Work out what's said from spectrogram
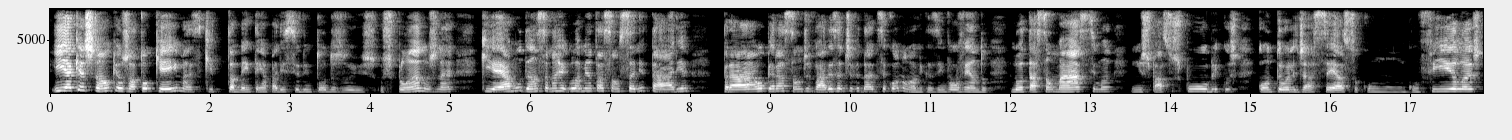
E a questão que eu já toquei, mas que também tem aparecido em todos os, os planos, né, que é a mudança na regulamentação sanitária para a operação de várias atividades econômicas, envolvendo lotação máxima em espaços públicos, controle de acesso com, com filas,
